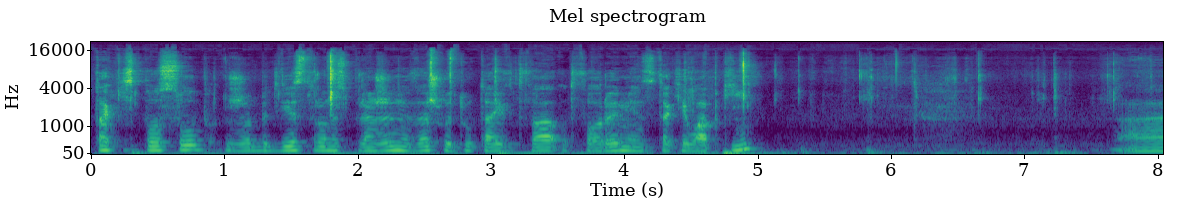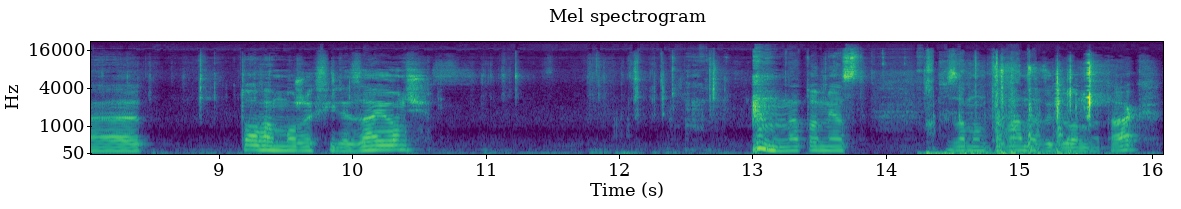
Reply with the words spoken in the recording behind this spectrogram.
w taki sposób, żeby dwie strony sprężyny weszły tutaj w dwa otwory między takie łapki. Eee, to Wam może chwilę zająć. Natomiast zamontowane wygląda tak.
